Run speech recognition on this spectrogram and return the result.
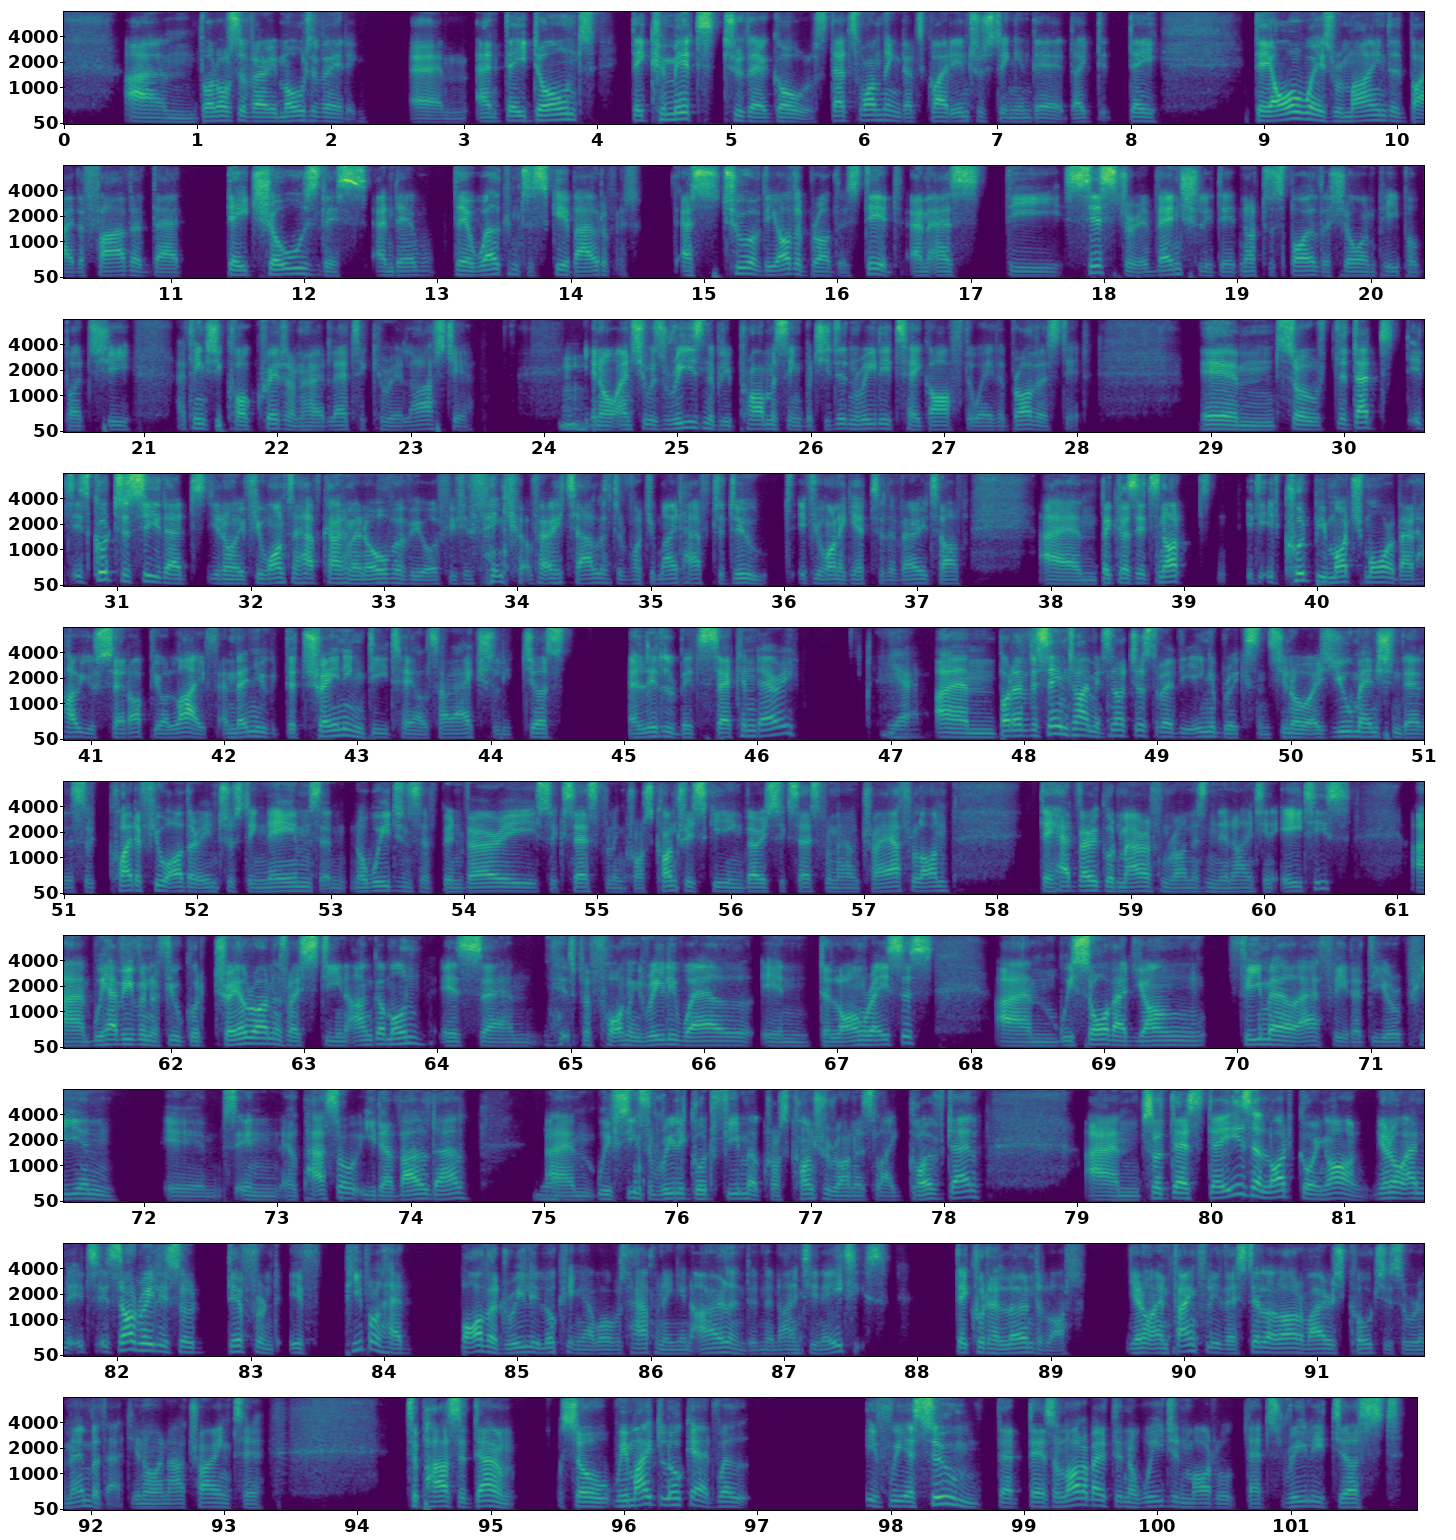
um, but also very motivating. Um, and they don't they commit to their goals. That's one thing that's quite interesting in there. Like they they always reminded by the father that they chose this and they're they're welcome to skip out of it, as two of the other brothers did, and as the sister eventually did. Not to spoil the show on people, but she I think she called quit on her athletic career last year. Mm. You know, and she was reasonably promising, but she didn't really take off the way the brothers did. Um, so that, that it's, it's good to see that you know if you want to have kind of an overview of if you think you're very talented, what you might have to do if you want to get to the very top. Um, because it's not it, it could be much more about how you set up your life and then you the training details are actually just a little bit secondary yeah um but at the same time it's not just about the ingebrigtsens you know as you mentioned there there's quite a few other interesting names and norwegians have been very successful in cross country skiing very successful now in triathlon they had very good marathon runners in the 1980s. Um, we have even a few good trail runners, like Stian Angermund is um, is performing really well in the long races. Um, we saw that young female athlete at the European um, in El Paso, Ida Walldal. Yeah. Um, we've seen some really good female cross country runners like Grøvdal. Um, so there's there is a lot going on, you know, and it's it's not really so different if people had bothered really looking at what was happening in Ireland in the 1980s they could have learned a lot you know and thankfully there's still a lot of irish coaches who remember that you know and are trying to to pass it down so we might look at well if we assume that there's a lot about the norwegian model that's really just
